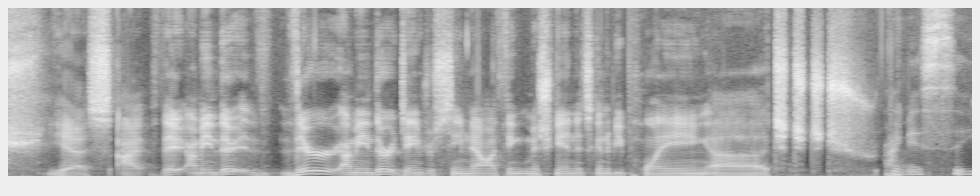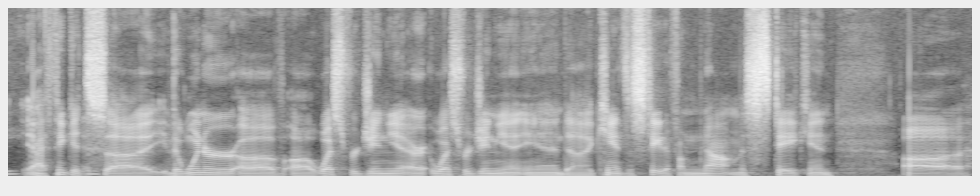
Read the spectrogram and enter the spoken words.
yes. I they, I mean they're they're I mean they're a dangerous team now. I think Michigan is going to be playing. Uh, let me see. I think it's uh, the winner of uh, West Virginia, or West Virginia and uh, Kansas State, if I'm not mistaken. Uh,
